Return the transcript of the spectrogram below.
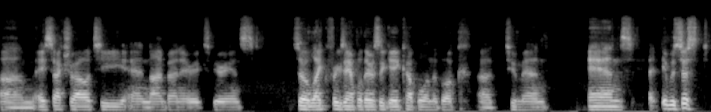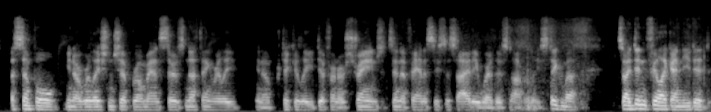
um, asexuality and non-binary experience. So like, for example, there's a gay couple in the book, uh, two men, and it was just a simple, you know, relationship romance. There's nothing really, you know, particularly different or strange. It's in a fantasy society where there's not really stigma. So I didn't feel like I needed,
